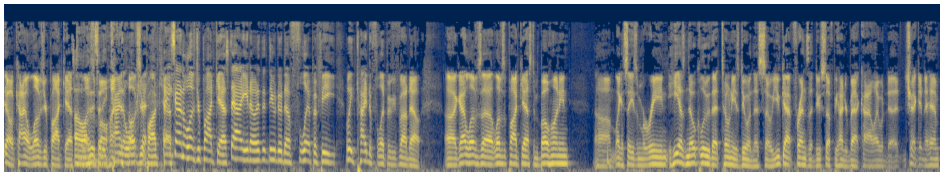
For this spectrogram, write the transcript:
Oh, Kyle loves your podcast. and Oh, loves to bow he kinda loves your podcast. He kind of loves your podcast. Yeah, you know, the dude would uh, flip if he. Well, he'd kind of flip if he found out. Uh, guy loves uh, loves the podcast and bow hunting. Um, like I say, he's a Marine. He has no clue that Tony is doing this. So you've got friends that do stuff behind your back, Kyle. I would uh, check into him.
